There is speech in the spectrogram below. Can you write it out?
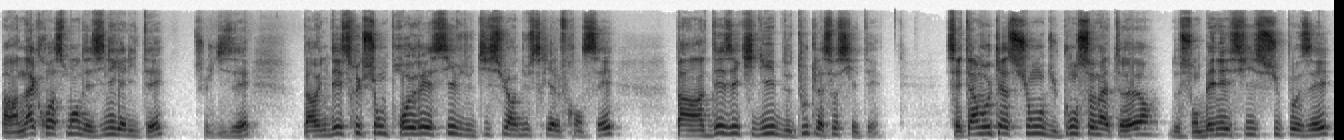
par un accroissement des inégalités, ce par une destruction progressive du tissu industriel français, par un déséquilibre de toute la société. Cette invocation du consommateur, de son bénéfice supposé,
